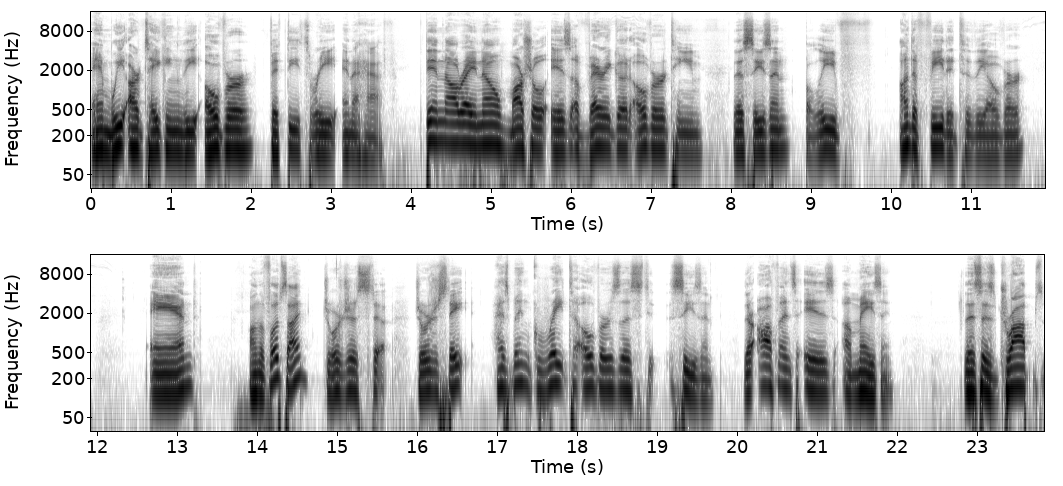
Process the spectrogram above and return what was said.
And we are taking the over 53 and a half. Didn't already know Marshall is a very good over team this season. Believe undefeated to the over. And on the flip side, Georgia St- Georgia State has been great to overs this t- season. Their offense is amazing. This has dropped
